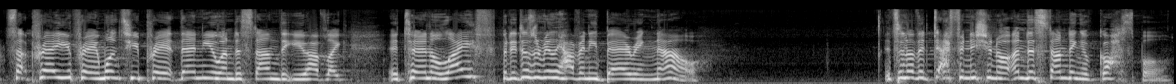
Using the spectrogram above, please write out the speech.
It's that prayer you pray, and once you pray it, then you understand that you have like eternal life, but it doesn't really have any bearing now. It's another definition or understanding of gospel.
